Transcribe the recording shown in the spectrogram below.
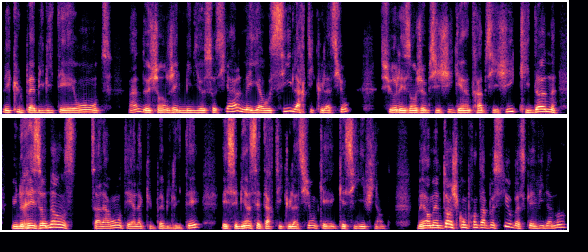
les, culpabilités et hontes hein, de changer le milieu social, mais il y a aussi l'articulation sur les enjeux psychiques et intrapsychiques qui donnent une résonance à la honte et à la culpabilité, et c'est bien cette articulation qui est, qui est, signifiante. Mais en même temps, je comprends ta posture, parce qu'évidemment,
